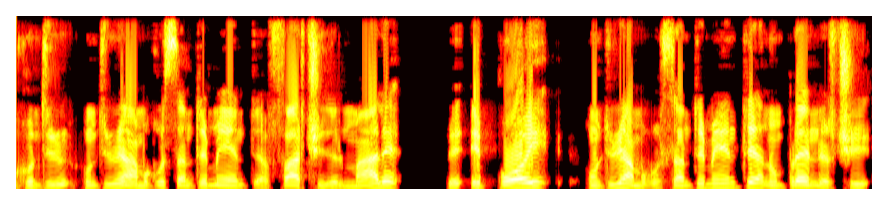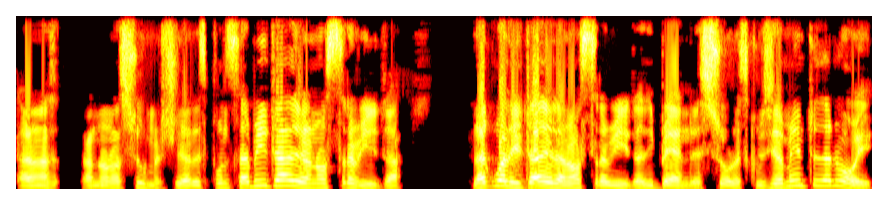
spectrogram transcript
continu- continuiamo costantemente a farci del male e, e poi continuiamo costantemente a non prenderci, a, a non assumerci la responsabilità della nostra vita. La qualità della nostra vita dipende solo e esclusivamente da noi.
